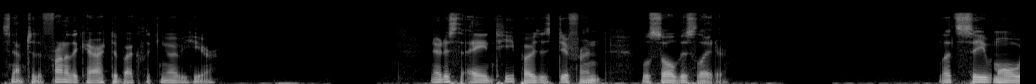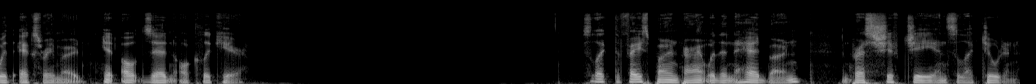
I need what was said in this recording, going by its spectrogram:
Snap to the front of the character by clicking over here. Notice the A and T pose is different. We'll solve this later. Let's see more with X-ray mode. Hit Alt Z or click here. Select the face bone parent within the head bone and press Shift G and select Children.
